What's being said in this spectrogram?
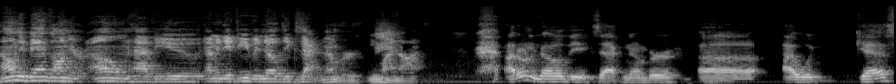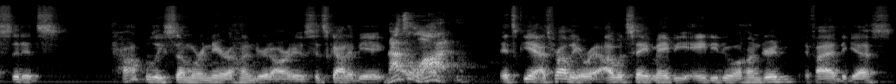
How many bands on your own have you? I mean, if you even know the exact number, you might not. I don't know the exact number. Uh, I would guess that it's probably somewhere near 100 artists. It's got to be. That's a lot. It's yeah, it's probably. I would say maybe 80 to 100 if I had to guess.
